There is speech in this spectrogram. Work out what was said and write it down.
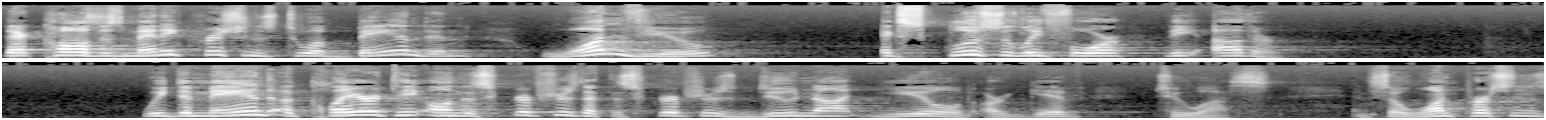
that causes many Christians to abandon one view exclusively for the other. We demand a clarity on the Scriptures that the Scriptures do not yield or give to us. And so one person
